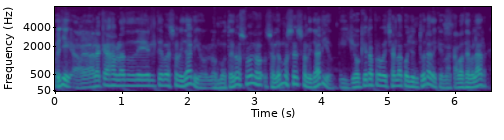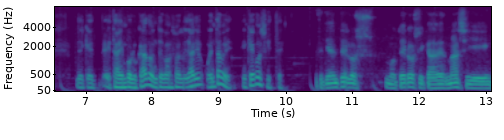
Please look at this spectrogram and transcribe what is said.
Oye, ahora que has hablado del tema solidario, los moteros suelo- solemos ser solidarios y yo quiero aprovechar la coyuntura de que me acabas de hablar, de que estás involucrado en temas solidarios. Cuéntame, ¿en qué consiste? Efectivamente, los moteros y cada vez más, y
